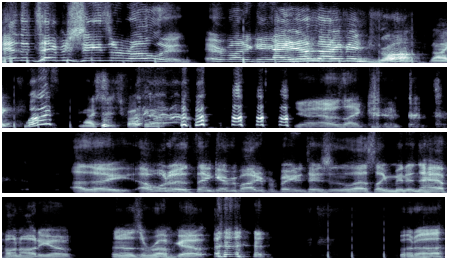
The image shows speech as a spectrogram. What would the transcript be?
And the tape machines are rolling. Everybody gave. and I'm not even drunk. Like What? my shit's fucking up. Yeah, I was like, I I, I want to thank everybody for paying attention to the last like minute and a half on audio. I know it was a rough go, but uh,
